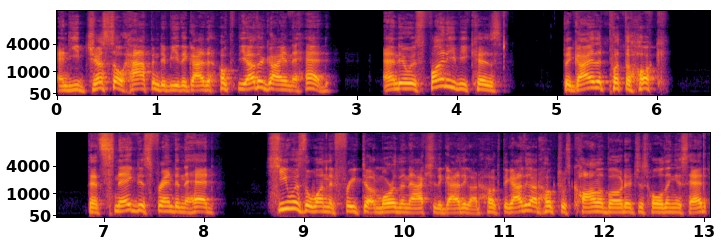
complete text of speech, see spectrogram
And he just so happened to be the guy that hooked the other guy in the head. And it was funny because the guy that put the hook that snagged his friend in the head, he was the one that freaked out more than actually the guy that got hooked. The guy that got hooked was calm about it, just holding his head,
